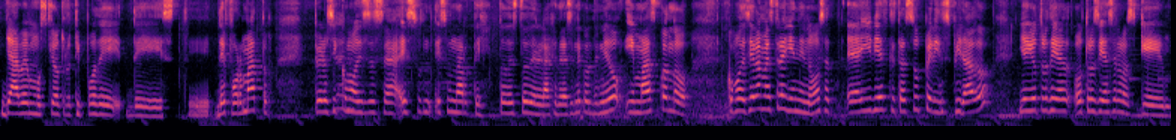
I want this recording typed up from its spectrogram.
ya vemos qué otro tipo de, de, este, de formato. Pero sí, como dices, o sea, es un, es un arte todo esto de la generación de contenido y más cuando, como decía la maestra Jenny, ¿no? O sea, hay días que estás súper inspirado y hay otros días, otros días en los que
